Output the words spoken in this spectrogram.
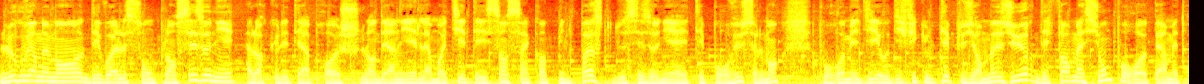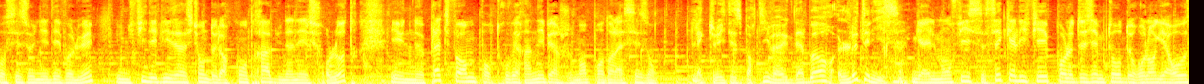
Le gouvernement dévoile son plan saisonnier alors que l'été approche. L'an dernier, la moitié des 150 000 postes de saisonniers a été pourvu seulement. Pour remédier aux difficultés, plusieurs mesures, des formations pour permettre aux saisonniers d'évoluer, une fidélisation de leur contrat d'une année sur l'autre et une plateforme pour trouver un hébergement pendant la saison. L'actualité sportive avec d'abord le tennis. Gaël Monfils s'est qualifié pour le deuxième tour de Roland Garros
